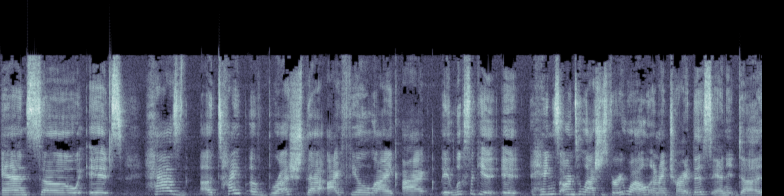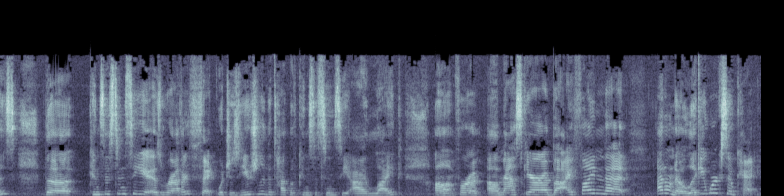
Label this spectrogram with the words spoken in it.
And so it's has a type of brush that I feel like I it looks like it, it hangs onto lashes very well and I've tried this and it does. The consistency is rather thick which is usually the type of consistency I like um, for a, a mascara but I find that I don't know like it works okay.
